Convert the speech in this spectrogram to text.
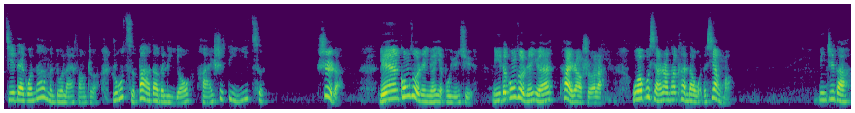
接待过那么多来访者，如此霸道的理由还是第一次。是的，连工作人员也不允许。你的工作人员太绕舌了，我不想让他看到我的相貌。您知道，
